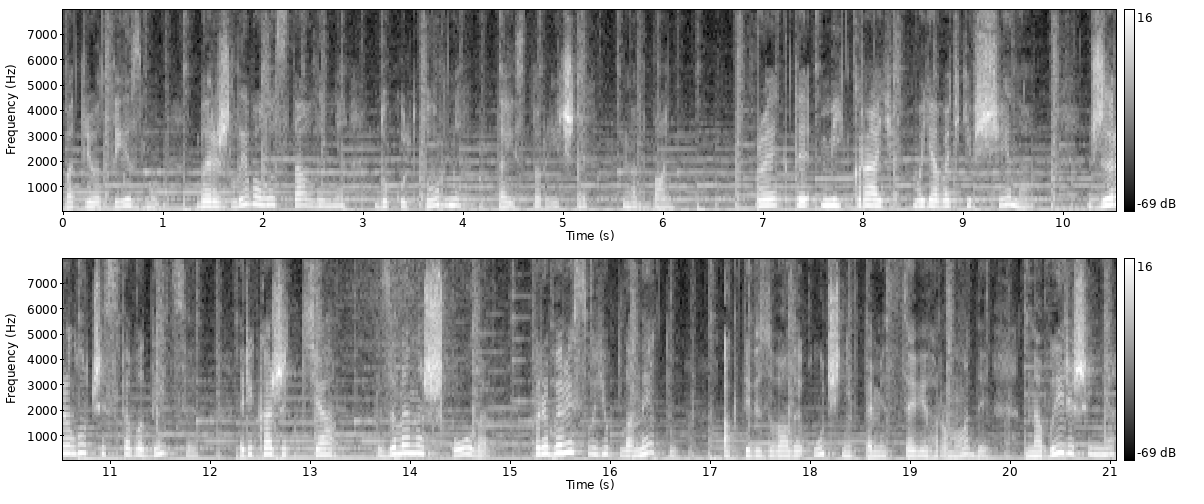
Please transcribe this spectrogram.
патріотизму, бережливого ставлення до культурних та історичних надбань. Проекти Мій край, моя батьківщина, джерело чиста водиця, ріка життя, зелена школа, прибери свою планету активізували учнів та місцеві громади на вирішення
